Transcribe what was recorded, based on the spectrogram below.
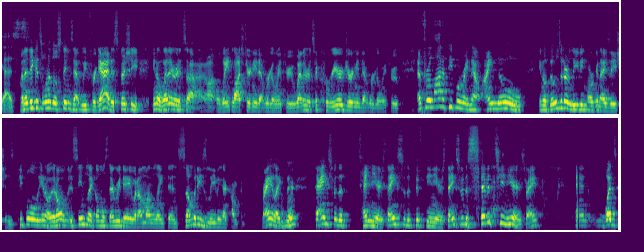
Yes. And I think it's one of those things that we forget, especially, you know, whether it's a, a, weight loss journey that we're going through, whether it's a career journey that we're going through. And for a lot of people right now, I know you know those that are leaving organizations people you know it all it seems like almost every day when i'm on linkedin somebody's leaving a company right? Like mm-hmm. thanks for the 10 years. Thanks for the 15 years. Thanks for the 17 years right? And what's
